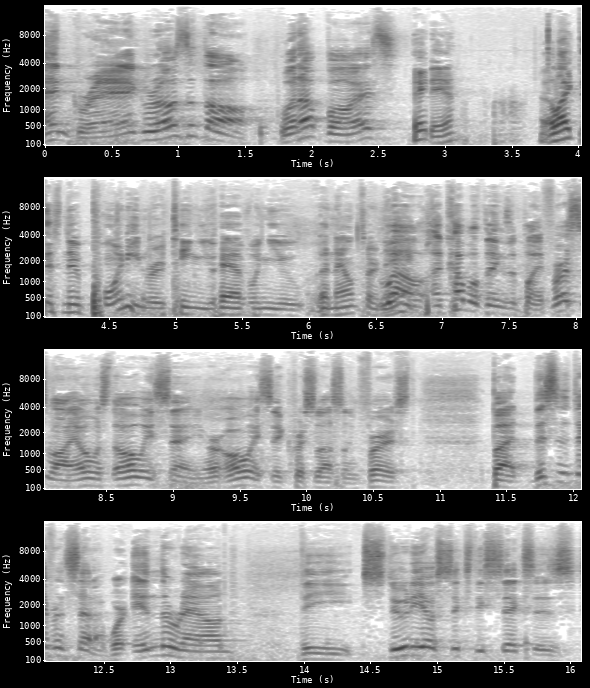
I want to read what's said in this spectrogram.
and Gregg Rosenthal. What up, boys? Hey, Dan. I like this new pointing routine you have when you announce our names. Well, a couple things at play. First of all, I almost always say, or always say Chris Wesseling first, but this is a different setup. We're in the round. The Studio 66 is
